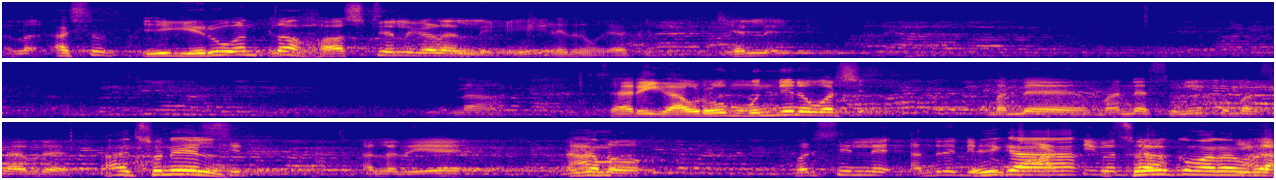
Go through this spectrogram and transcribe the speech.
ಅಲ್ಲ ಅಷ್ಟು ಈಗ ಇರುವಂಥ ಹಾಸ್ಟೆಲ್ಗಳಲ್ಲಿ ಹೇಳಿದ್ರು ಹೇಳ್ತಿದ್ದೀನಿ. ಎಲ್ಲಿ? ಅಲ್ಲ ಸರ್ ಈಗ ಅವರು ಮುಂದಿನ ವರ್ಷ ಮೊನ್ನೆ ಮೊನ್ನೆ ಸುನೀಲ್ ಕುಮಾರ್ ಸಾಹೇಬ್ರೆ ಸುನೀಲ್. ಅಲ್ಲದೇ ಅಲ್ಲದೆ ನಾನು ಪರಿಶೀಲನೆ ಅಂದ್ರೆ ಈಗ ಅವ್ರೆ.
